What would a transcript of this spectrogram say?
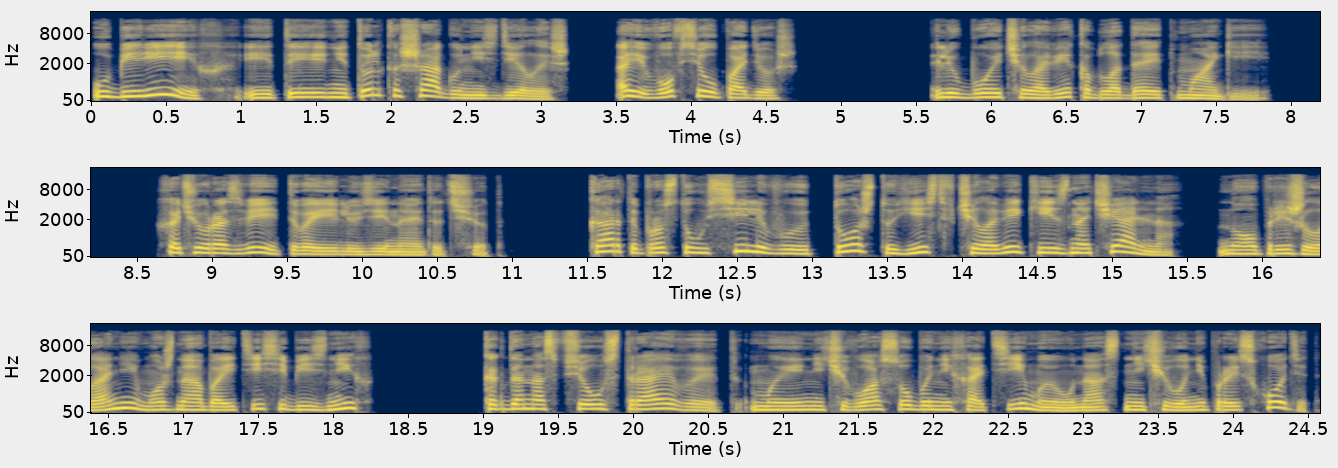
Убери их, и ты не только шагу не сделаешь, а и вовсе упадешь. Любой человек обладает магией. Хочу развеять твои иллюзии на этот счет. Карты просто усиливают то, что есть в человеке изначально, но при желании можно обойтись и без них, когда нас все устраивает, мы ничего особо не хотим, и у нас ничего не происходит.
